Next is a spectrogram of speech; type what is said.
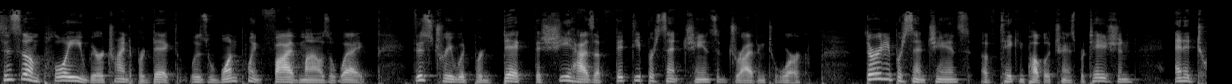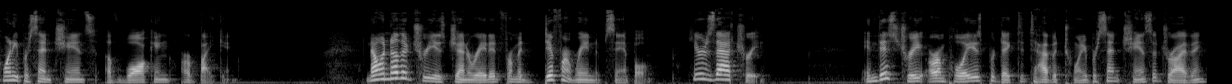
Since the employee we are trying to predict lives 1.5 miles away, this tree would predict that she has a 50% chance of driving to work, 30% chance of taking public transportation, and a 20% chance of walking or biking. Now, another tree is generated from a different random sample. Here's that tree. In this tree, our employee is predicted to have a 20% chance of driving,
